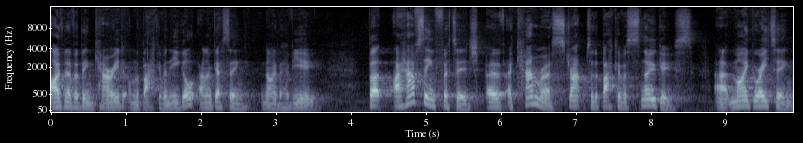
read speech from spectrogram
I've never been carried on the back of an eagle, and I'm guessing neither have you. But I have seen footage of a camera strapped to the back of a snow goose uh, migrating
